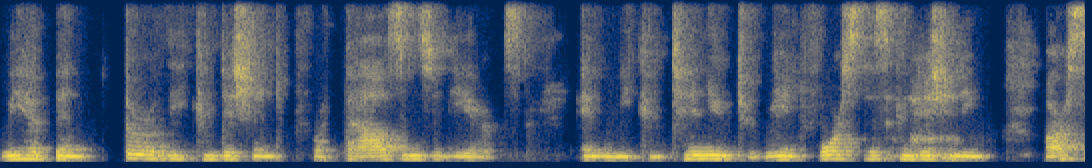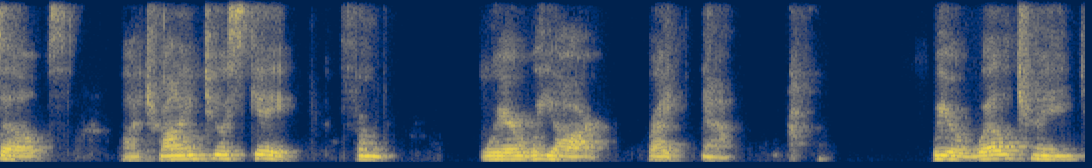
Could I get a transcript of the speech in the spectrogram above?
We have been thoroughly conditioned for thousands of years, and we continue to reinforce this conditioning ourselves by trying to escape from where we are right now. We are well trained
